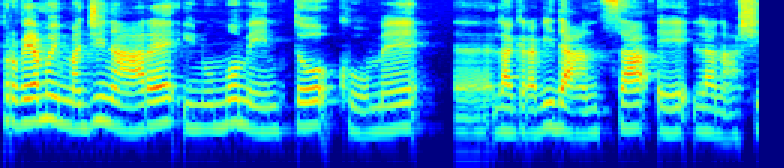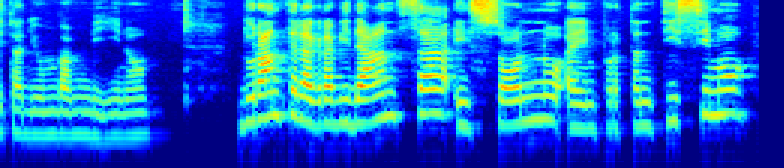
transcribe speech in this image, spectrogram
Proviamo a immaginare in un momento come eh, la gravidanza e la nascita di un bambino. Durante la gravidanza il sonno è importantissimo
